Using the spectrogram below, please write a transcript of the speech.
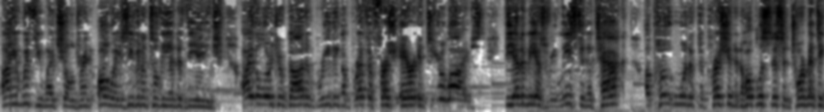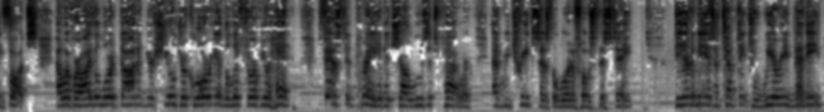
I am with you, my children, always, even until the end of the age. I, the Lord your God, am breathing a breath of fresh air into your lives. The enemy has released an attack a potent one of depression and hopelessness and tormenting thoughts. However, I, the Lord God, am your shield, your glory, and the lifter of your head. Fast and pray, and it shall lose its power and retreat, says the Lord of hosts this day. The enemy is attempting to weary many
